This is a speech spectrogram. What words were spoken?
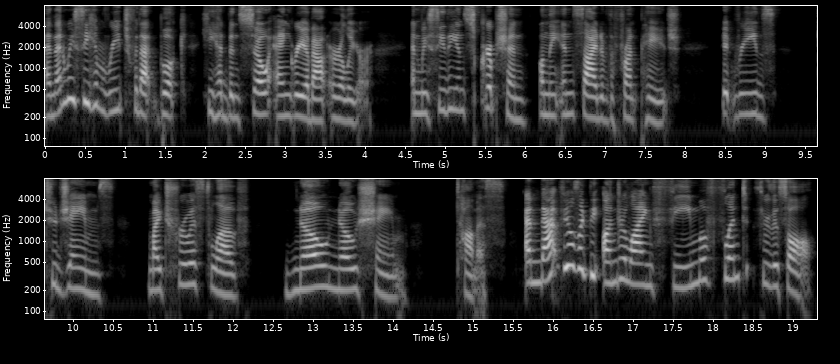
And then we see him reach for that book he had been so angry about earlier and we see the inscription on the inside of the front page. It reads, To James, my truest love, no, no shame, Thomas. And that feels like the underlying theme of Flint through this all.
